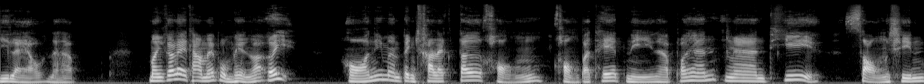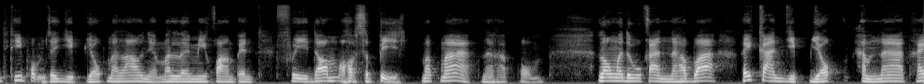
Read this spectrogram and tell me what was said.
ที่แล้วนะครับ มันก็เลยทำให้ผมเห็นว่า เอ้ยอ๋อนี่มันเป็น character ของของประเทศนี้นะ เพราะฉะนั้นงานที่ สองชิ้นที่ผมจะหยิบยกมาเล่าเนี่ย มันเลยมีความเป็น freedom of speech มาก ๆ นะครับผม ลองมาดูกันนะครับว่าการหยิบยกอำนาจให้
